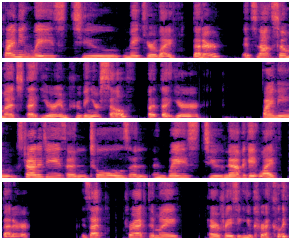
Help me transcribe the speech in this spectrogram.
finding ways to make your life better. It's not so much that you're improving yourself, but that you're finding strategies and tools and, and ways to navigate life better. Is that correct? Am I paraphrasing you correctly?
